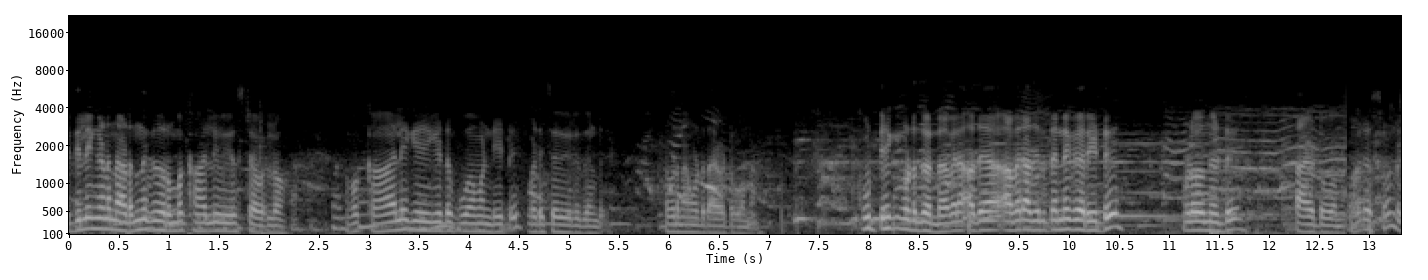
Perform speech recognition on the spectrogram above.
ഇതിലിങ്ങനെ നടന്ന് കയറുമ്പോൾ കാൽ വേസ്റ്റ് ആവല്ലോ. അപ്പോൾ കാൽ കഴുകിയിട്ട് പോകാൻ വേണ്ടിയിട്ട് ഇവിടെ ചെറിയൊരു ഇതുണ്ട്. അവിടെ നമ്മുടെ താഴോട്ട് പോകുന്ന. കുട്ടിയൊക്കെ കൊണ്ടു വരണ്ട. അവർ അത് അവരതിൽ തന്നെ കയറിയിട്ട് ഇവിടെ വന്നിട്ട് താഴോട്ട് പോകുന്നു. രസമുണ്ട്.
